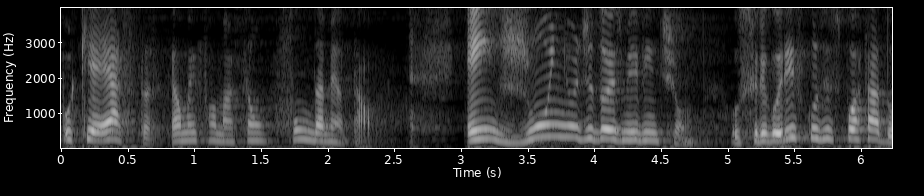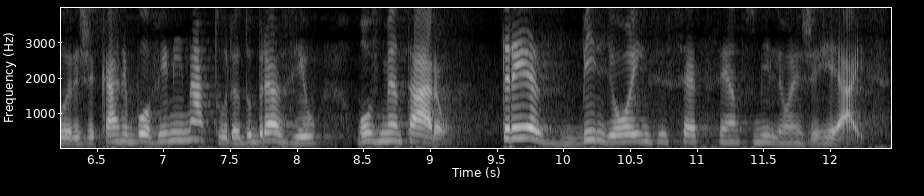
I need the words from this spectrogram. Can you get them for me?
porque esta é uma informação fundamental. Em junho de 2021, os frigoríficos exportadores de carne bovina in natura do Brasil movimentaram 3 bilhões e 700 milhões de reais.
